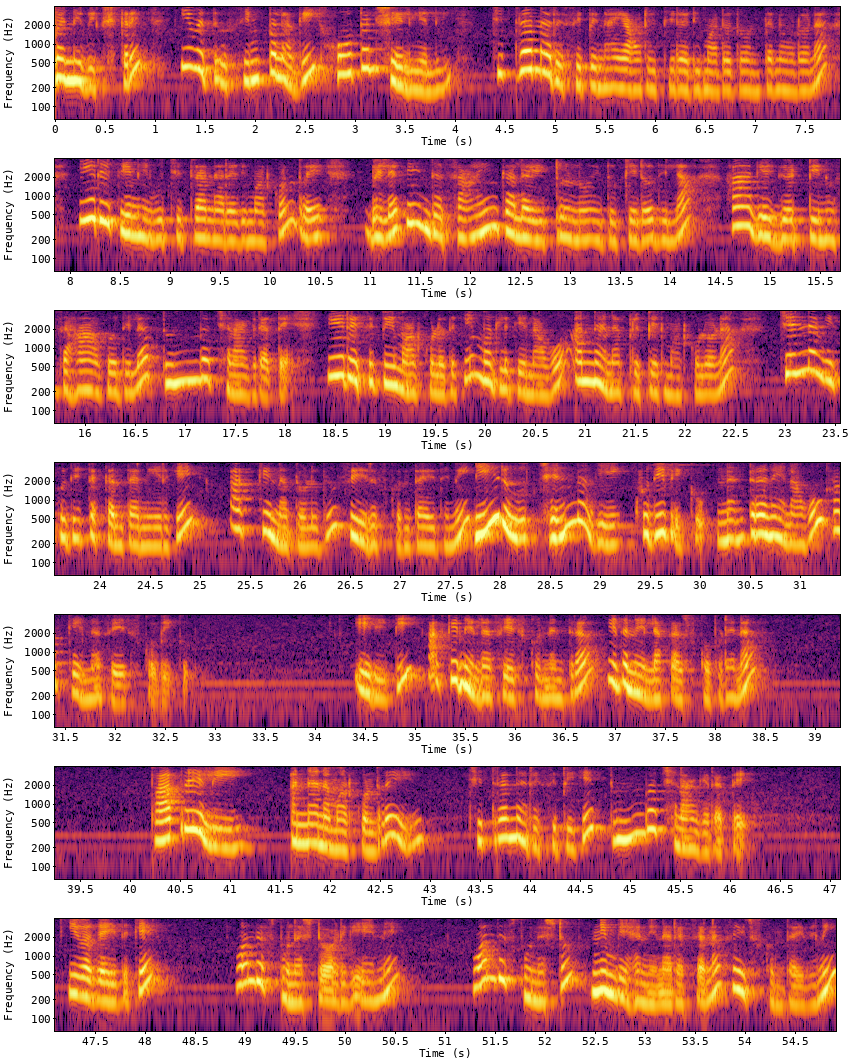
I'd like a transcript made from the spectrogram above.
ಬನ್ನಿ ವೀಕ್ಷಕರೇ, ಇವತ್ತು ಸಿಂಪಲಾಗಿ ಹೋಟೆಲ್ ಶೈಲಿಯಲ್ಲಿ ಚಿತ್ರಾನ್ನ ರೆಸಿಪಿನ ಯಾವ ರೀತಿ ರೆಡಿ ಮಾಡೋದು ಅಂತ ನೋಡೋಣ. ಈ ರೀತಿ ನೀವು ಚಿತ್ರಾನ್ನ ರೆಡಿ ಮಾಡಿಕೊಂಡ್ರೆ ಬೆಳಗ್ಗೆಯಿಂದ ಸಾಯಂಕಾಲ ಇಟ್ಟರೂ ಇದು ಕೆಡೋದಿಲ್ಲ, ಹಾಗೆ ಗಟ್ಟಿನೂ ಸಹ ಆಗೋದಿಲ್ಲ, ತುಂಬ ಚೆನ್ನಾಗಿರತ್ತೆ. ಈ ರೆಸಿಪಿ ಮಾಡ್ಕೊಳ್ಳೋದಕ್ಕೆ ಮೊದಲಿಗೆ ನಾವು ಅನ್ನನ ಪ್ರಿಪೇರ್ ಮಾಡ್ಕೊಳ್ಳೋಣ. ಚೆನ್ನಾಗಿ ಕುದಿತಕ್ಕಂಥ ನೀರಿಗೆ ಅಕ್ಕಿನ ತೊಳೆದು ಸೇರಿಸ್ಕೊತಾ ಇದ್ದೀನಿ. ನೀರು ಚೆನ್ನಾಗಿ ಕುದಿಬೇಕು. ನಂತರನೇ ನಾವು ಅಕ್ಕಿಯನ್ನು ಸೇರಿಸ್ಕೋಬೇಕು. ಈ ರೀತಿ ಅಕ್ಕಿನೆಲ್ಲ ಸೇರಿಸ್ಕೊಂಡ ನಂತರ ಇದನ್ನೆಲ್ಲ ಕಲಿಸ್ಕೊಬಿಡೋಣ. ಪಾತ್ರೆಯಲ್ಲಿ ಅನ್ನನ ಮಾಡಿಕೊಂಡ್ರೆ ಚಿತ್ರಾನ್ನ ರೆಸಿಪಿಗೆ ತುಂಬ ಚೆನ್ನಾಗಿರತ್ತೆ. ಇವಾಗ ಇದಕ್ಕೆ ಒಂದು ಸ್ಪೂನಷ್ಟು ಅಡುಗೆ ಎಣ್ಣೆ, ಒಂದು ಸ್ಪೂನಷ್ಟು ನಿಂಬೆಹಣ್ಣಿನ ರಸನ ಸೇರಿಸ್ಕೊತಾ ಇದ್ದೀನಿ.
